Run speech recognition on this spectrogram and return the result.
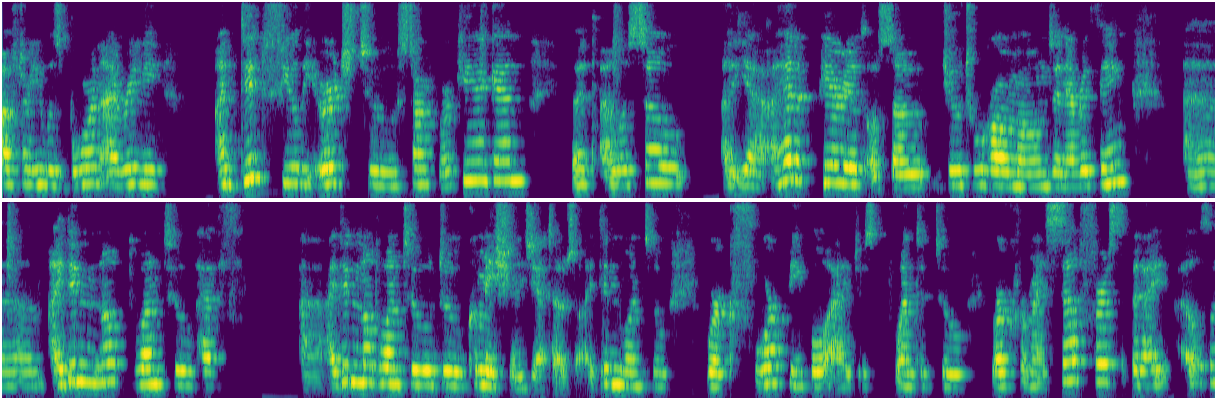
after he was born, I really I did feel the urge to start working again, but I was so uh, yeah I had a period also due to hormones and everything. Um, I did not want to have uh, I did not want to do commissions yet. Also, I didn't want to work for people. I just wanted to work for myself first. But I also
